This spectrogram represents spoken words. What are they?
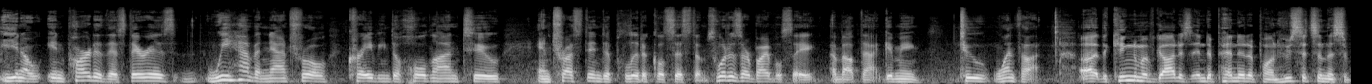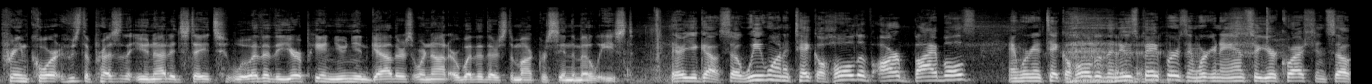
you know, in part of this, there is, we have a natural craving to hold on to and trust into political systems. What does our Bible say about that? Give me two, one thought. Uh, the kingdom of God is independent upon who sits in the Supreme Court, who's the president of the United States, whether the European Union gathers or not, or whether there's democracy in the Middle East. There you go. So we want to take a hold of our Bibles and we're going to take a hold of the newspapers and we're going to answer your questions. So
